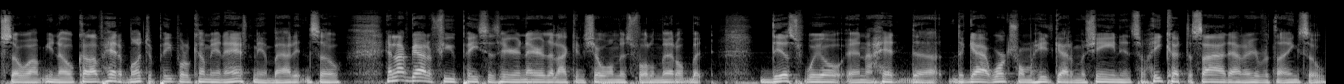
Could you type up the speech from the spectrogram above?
so um, you know, because I've had a bunch of people come in and ask me about it, and so and I've got a few pieces here and there that I can show them that's full of metal, but this will. And I had the the guy that works for me. He's got a machine, and so he cut the side out of everything, so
